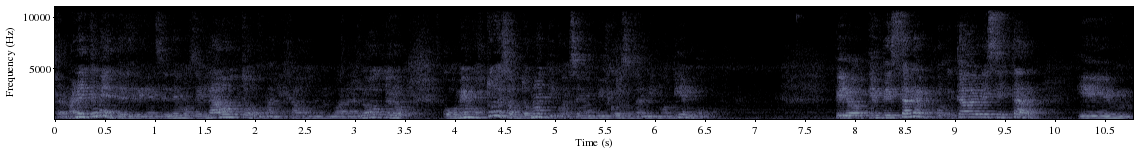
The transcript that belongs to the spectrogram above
permanentemente, desde que encendemos el auto, manejamos de un lugar al otro, comemos, todo es automático, hacemos mil cosas al mismo tiempo. Pero empezar a cada vez estar eh,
